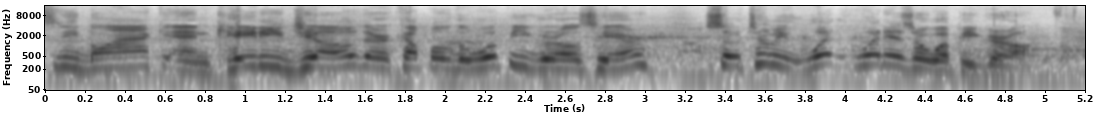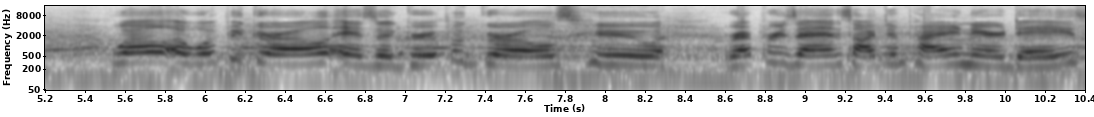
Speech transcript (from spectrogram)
Cassidy Black and Katie Joe. They're a couple of the whoopee girls here. So tell me, what, what is a whoopee girl? Well, a Whoopee Girl is a group of girls who represents Ogden Pioneer Days.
